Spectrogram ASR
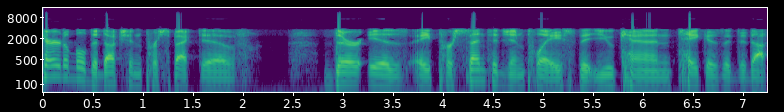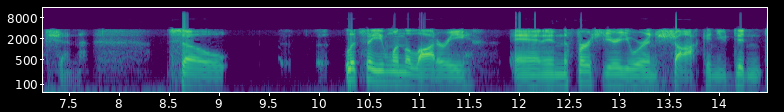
charitable deduction perspective, there is a percentage in place that you can take as a deduction. So, let's say you won the lottery, and in the first year you were in shock and you didn't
